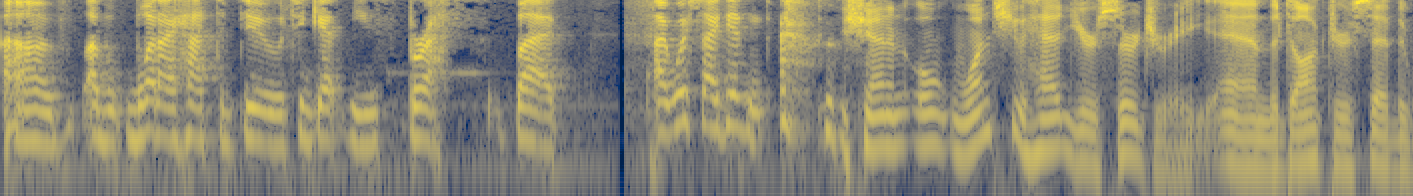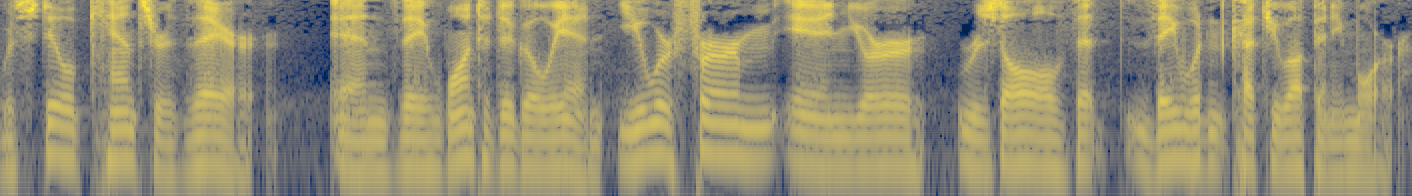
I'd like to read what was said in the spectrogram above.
of, of what I had to do to get these breasts, but. I wish I didn't. Shannon, oh, once you had your surgery and the doctor said there was still cancer there and they wanted to go in, you were firm in your resolve that they wouldn't cut you up anymore.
